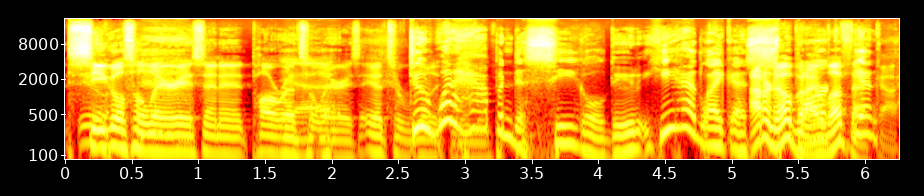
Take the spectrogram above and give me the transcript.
Segel's hilarious in it Paul Rudd's Yeah. hilarious it's a Dude, really what cool movie. happened to Segel, dude? He had like a I don't know, but I spark- love he that had- guy.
